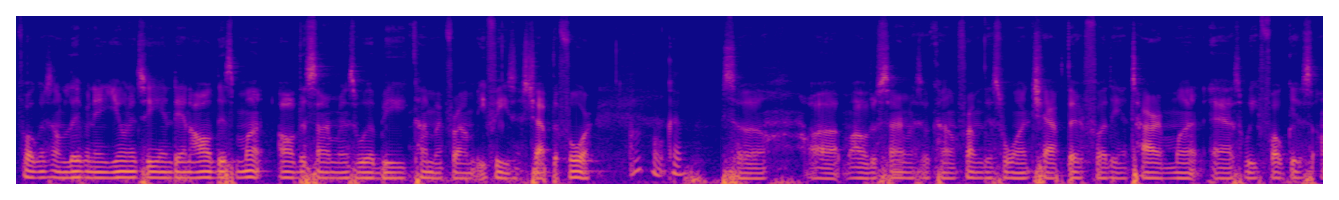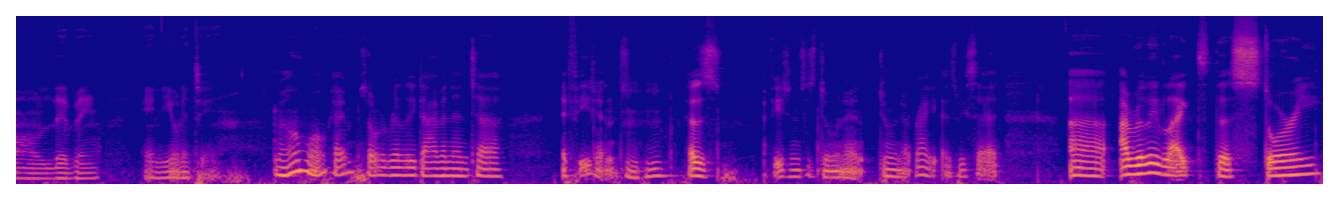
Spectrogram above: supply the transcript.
focused on living in unity. And then all this month, all the sermons will be coming from Ephesians chapter four. Oh, okay. So uh, all the sermons will come from this one chapter for the entire month as we focus on living in unity. Oh, okay. So we're really diving into Ephesians Mm-hmm. because Ephesians is doing it doing it right, as we said. Uh, I really liked the story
